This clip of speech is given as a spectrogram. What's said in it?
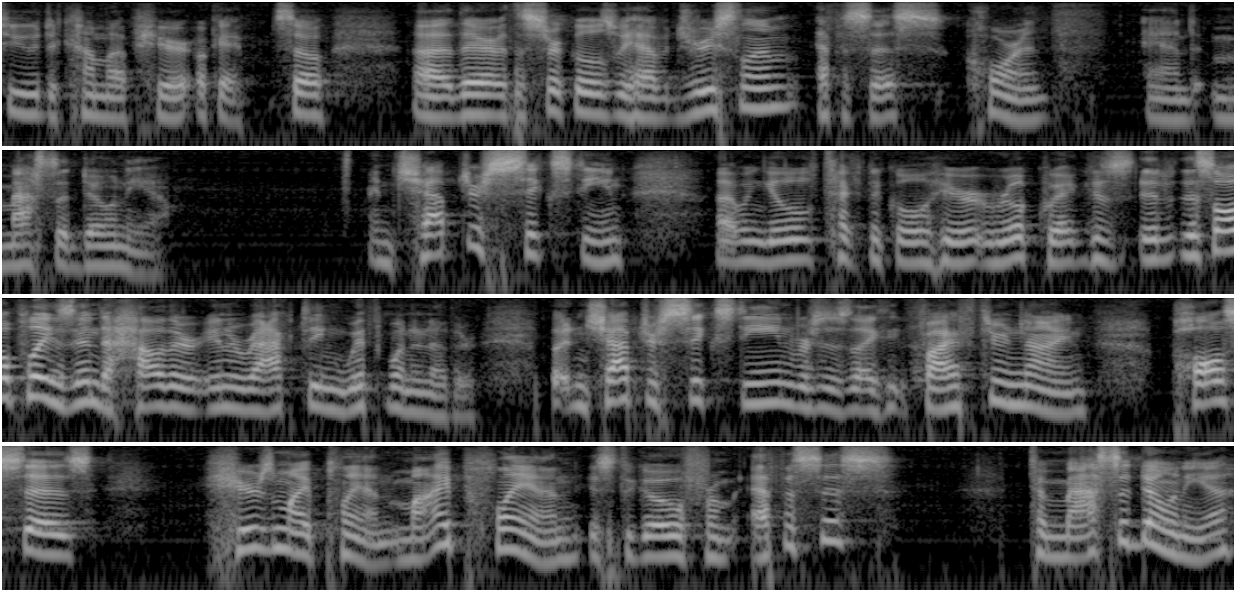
two to come up here. Okay, so uh, there, the circles, we have Jerusalem, Ephesus, Corinth, and Macedonia. In chapter 16, uh, we can get a little technical here real quick because this all plays into how they're interacting with one another. But in chapter 16, verses I think 5 through 9, Paul says, Here's my plan. My plan is to go from Ephesus to Macedonia,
